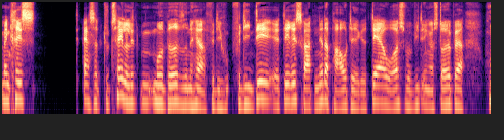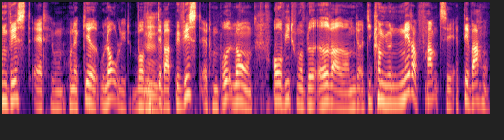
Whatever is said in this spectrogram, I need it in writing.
Men Chris, altså, du taler lidt mod bedrevidende her, fordi, fordi det, det rigsretten netop har afdækket, det er jo også, hvorvidt Inger Støjberg, hun vidste, at hun, hun agerede ulovligt, hvorvidt mm. det var bevidst, at hun brød loven, og hvorvidt hun var blevet advaret om det, og de kom jo netop frem til, at det var hun.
